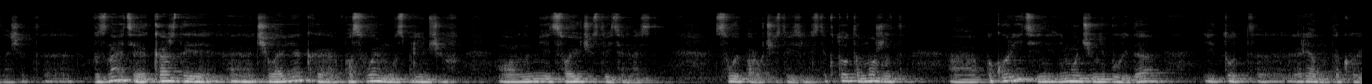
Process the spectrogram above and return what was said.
Значит, э, вы знаете, каждый э, человек э, по-своему восприимчив. Он имеет свою чувствительность свой порог чувствительности. Кто-то может покурить, и ему ничего не будет, да, и тот э, рядом такой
